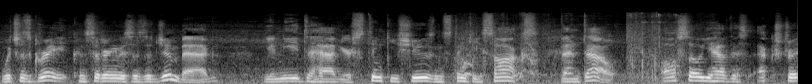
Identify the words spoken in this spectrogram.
which is great considering this is a gym bag. You need to have your stinky shoes and stinky socks vent out. Also, you have this extra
